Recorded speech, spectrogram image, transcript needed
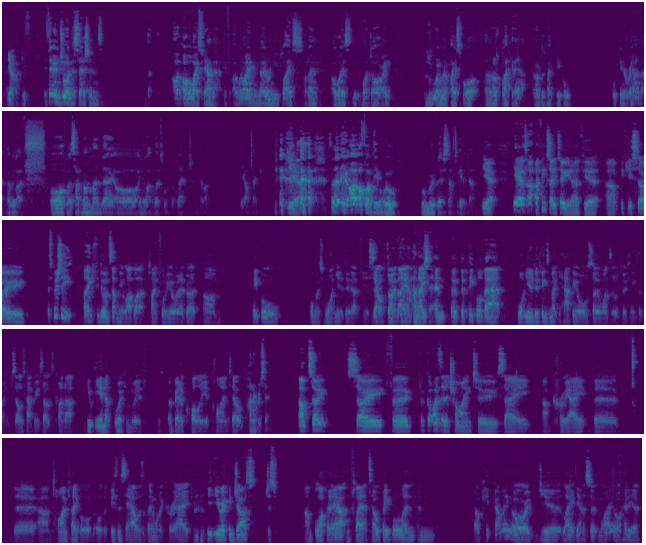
You know, Yeah. Like if, if they're enjoying the sessions, I- I've always found that if when I even go to a new place, I don't always look at my diary, look at when I'm going to play sport, and I'll just black it out, and I'll just make people book in around that. They'll be like, "Oh, I've got something on Monday." Oh, and you're like, well, "That's all I've got left." They're like, "Yeah, I'll take it." Yeah. so that, yeah, I, I find people will will move their stuff to get it done. Yeah, yeah, I, I think so too. You know, if you're um, if you're so, especially I think if you're doing something you love, like playing footy or whatever, um, people almost want you to do that for yourself, don't they? And, and they 100%. and the, the people that want you to do things that make you happy are also the ones that will do things that make themselves happy. So it's kind of you, end up working with, with a better quality of clientele. Hundred percent. Um, so, so for for guys that are trying to say um, create the the um, timetable or, or the business hours that they want to create, Mhm. you, you reckon just just um, block it out and flat out tell people and, and they'll keep coming, or do you lay it down a certain way, or how do you?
